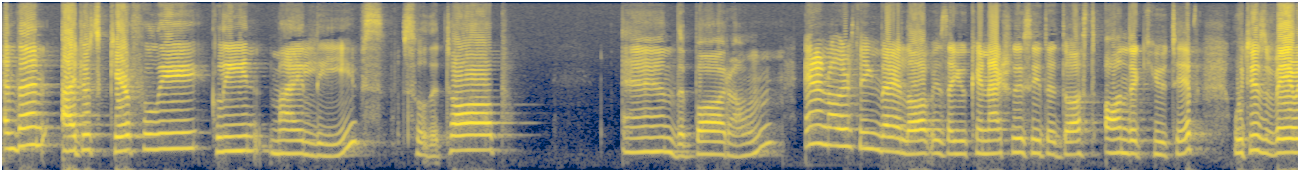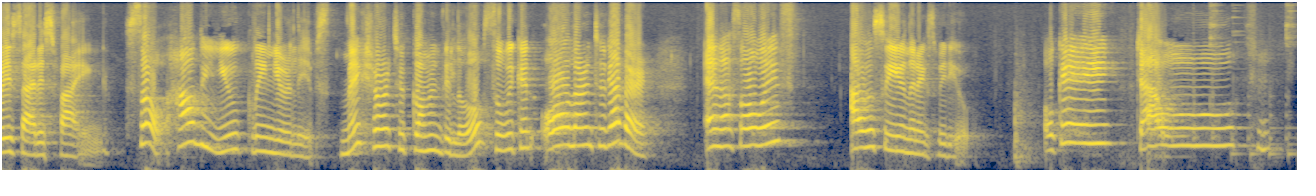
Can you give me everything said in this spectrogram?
and then I just carefully clean my leaves. So the top, and the bottom. And another thing that I love is that you can actually see the dust on the q-tip, which is very satisfying. So, how do you clean your lips? Make sure to comment below so we can all learn together. And as always, I will see you in the next video. Okay, ciao!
